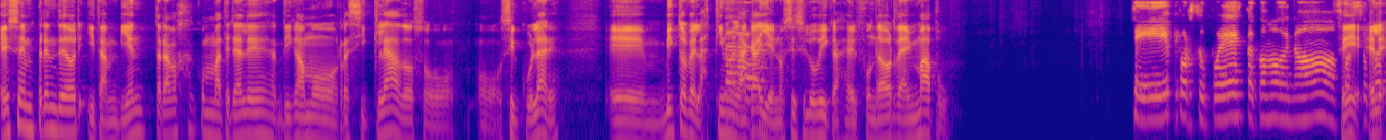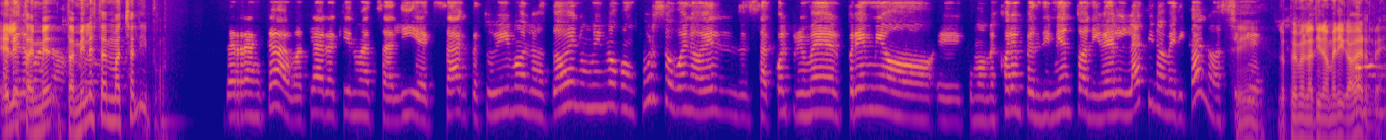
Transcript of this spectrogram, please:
es emprendedor y también trabaja con materiales, digamos, reciclados o, circulares. Eh, Víctor Velastino de la calle, no sé si lo ubicas, el fundador de Aimapu. Sí, por supuesto, ¿cómo que no? Sí, él, está también está en Machalí. De Rancagua, claro, aquí en Machalí, exacto. Estuvimos los dos en un mismo concurso. Bueno, él sacó el primer premio eh, como mejor emprendimiento a nivel latinoamericano. Así sí, los premios Latinoamérica Verde.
